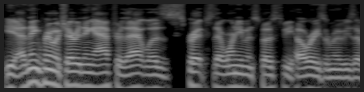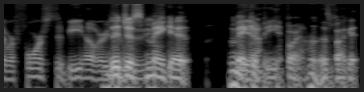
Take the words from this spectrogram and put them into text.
Yeah i think pretty much everything after that was scripts that weren't even supposed to be hellraiser movies that were forced to be hellraiser They just movies. make it, make Yeah. it be. Let's fuck it.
